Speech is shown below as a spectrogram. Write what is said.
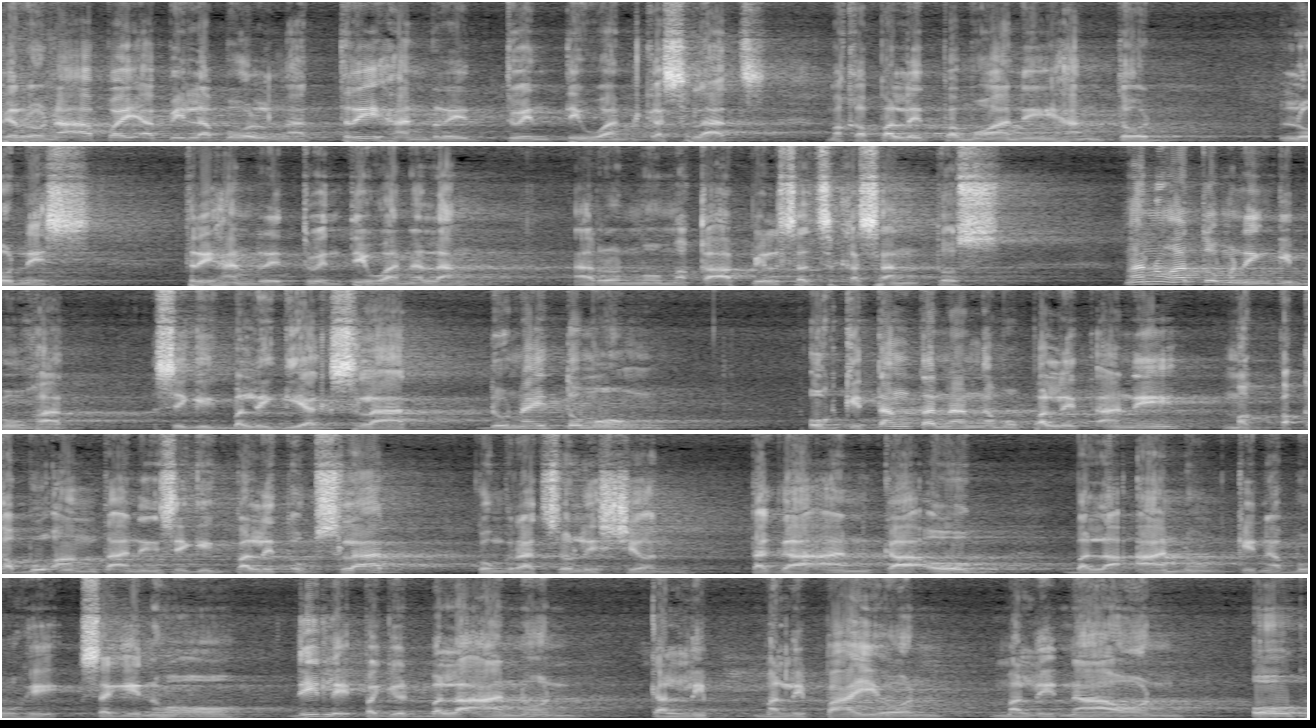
Pero naapay available nga 321 ka slots. Makapalit pa mo ani hangtod lunes. 321 na lang. Aron mo makaapil sa kasantos. Ngano ato maning gibuhat? Sige baligyag slat dunay tumong og kitang tanan nga mopalit ani magpakabuang ta aning sige palit og slat congratulations tagaan ka og balaanong kinabuhi sa Ginoo dili pagyud balaanon kalip malipayon malinaon og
